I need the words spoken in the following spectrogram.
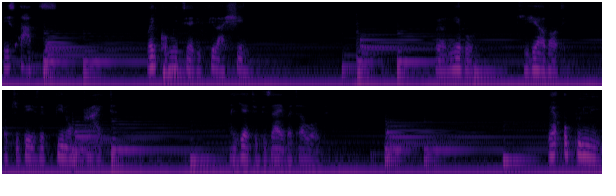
these acts, when committed, you feel ashamed for your neighbor to hear about it. But today is the thing of pride, and yet you desire a better world where openly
